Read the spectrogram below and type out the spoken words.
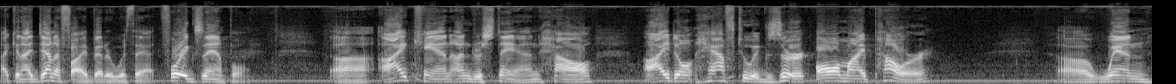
I can identify better with that. For example, uh, I can understand how I don't have to exert all my power uh, when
